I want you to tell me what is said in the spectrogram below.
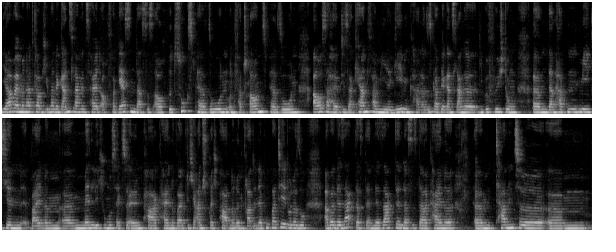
Ja, weil man hat, glaube ich, über eine ganz lange Zeit auch vergessen, dass es auch Bezugspersonen und Vertrauenspersonen außerhalb dieser Kernfamilie geben kann. Also es gab ja ganz lange die Befürchtung, ähm, dann hatten Mädchen bei einem äh, männlich homosexuellen Paar keine weibliche Ansprechpartnerin, gerade in der Pubertät oder so. Aber wer sagt das denn? Wer sagt denn, dass es da keine ähm, Tante, ähm,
